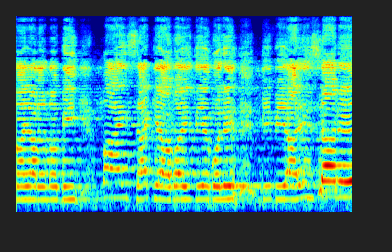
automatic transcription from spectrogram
মায়ার নবী মাইসাকে আবাই দিয়ে বলে, বিবি আইসা রে।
